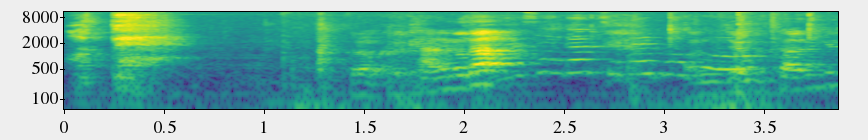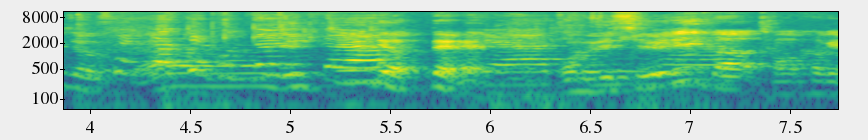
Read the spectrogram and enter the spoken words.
어때? 그럼 그렇게 하는 거다. 나 생각 좀 해보고 언제부터 하는 게 좋을까? 생각해본다니까. 일주일이 어때? 야, 오늘이. 수요일이니까 정확하게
